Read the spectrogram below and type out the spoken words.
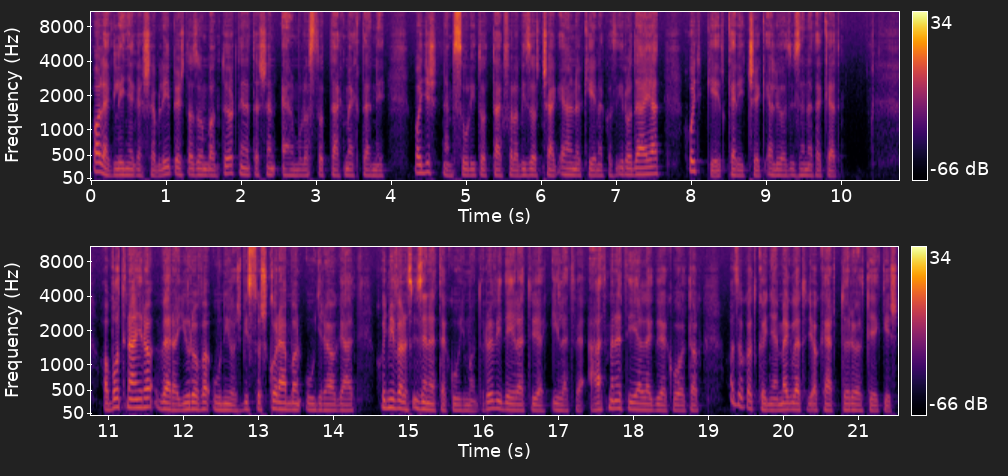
a leglényegesebb lépést azonban történetesen elmulasztották megtenni, vagyis nem szólították fel a bizottság elnökének az irodáját, hogy kerítsék elő az üzeneteket. A botrányra Vera Jurova uniós biztos korábban úgy reagált, hogy mivel az üzenetek úgymond rövid életűek, illetve átmeneti jellegűek voltak, azokat könnyen meg lehet, hogy akár törölték is,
